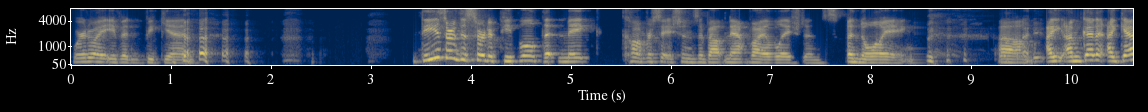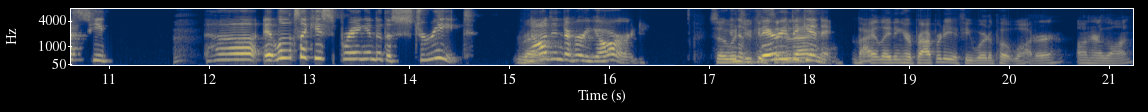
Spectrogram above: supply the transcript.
Where do I even begin? These are the sort of people that make conversations about NAP violations annoying. Um, Right. I, I'm gonna. I guess he. Uh, it looks like he's spraying into the street, not into her yard. So in would the you consider very beginning. violating her property if he were to put water on her lawn?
